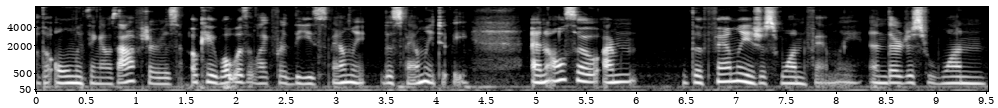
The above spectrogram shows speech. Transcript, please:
the only thing I was after is okay, what was it like for these family, this family to be, and also I'm, the family is just one family and they're just one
